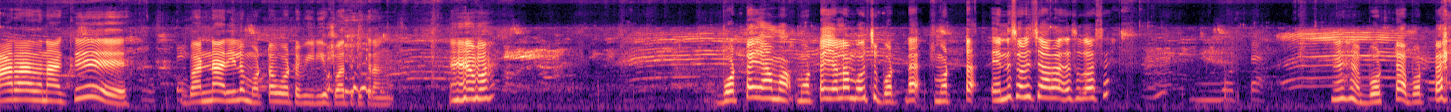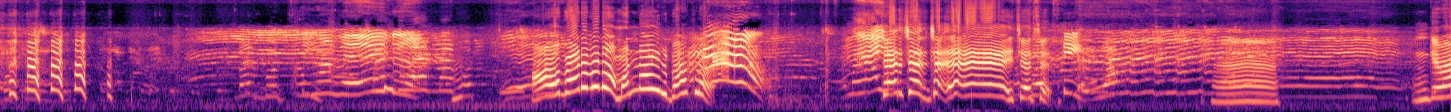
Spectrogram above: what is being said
ஆராதனாக்கு பண்ணாரியில் மொட்டை ஓட்ட வீடியோ பார்த்துட்டு இருக்கிறாங்க ஆமாம் பொட்டையாமா மொட்டையெல்லாம் போச்சு பொட்டை மொட்டை. என்ன சொல்லிச்சு சுகாசு? பொட்டை பொட்டை. ஆ வேணாம் வேணாம் மண்ணாயிரு பேக்கில் சரி சரி சரி. ஏய் சரி சரி. ஆ. இங்கே வா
